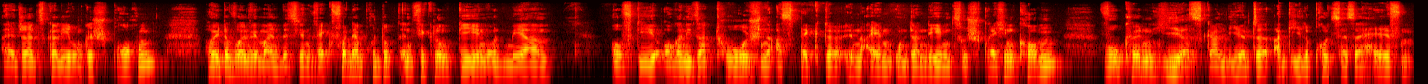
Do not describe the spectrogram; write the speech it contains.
Agile-Skalierung gesprochen. Heute wollen wir mal ein bisschen weg von der Produktentwicklung gehen und mehr auf die organisatorischen Aspekte in einem Unternehmen zu sprechen kommen. Wo können hier skalierte agile Prozesse helfen?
